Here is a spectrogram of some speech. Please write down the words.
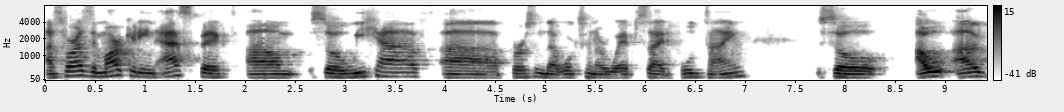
As far as the marketing aspect, um, so we have a person that works on our website full time. So I'll,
